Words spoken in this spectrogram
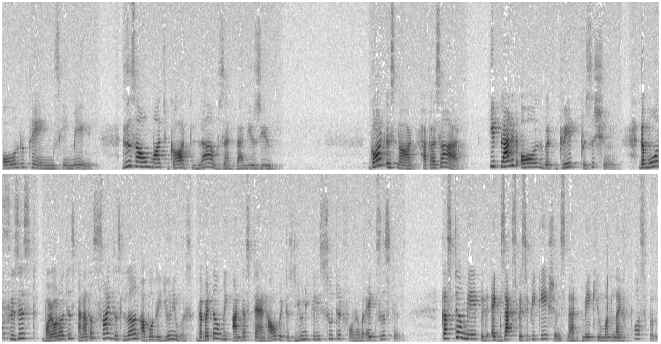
all the things He made. This is how much God loves and values you. God is not haphazard. He planned it all with great precision. The more physicists, biologists, and other scientists learn about the universe, the better we understand how it is uniquely suited for our existence custom made with exact specifications that make human life possible.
